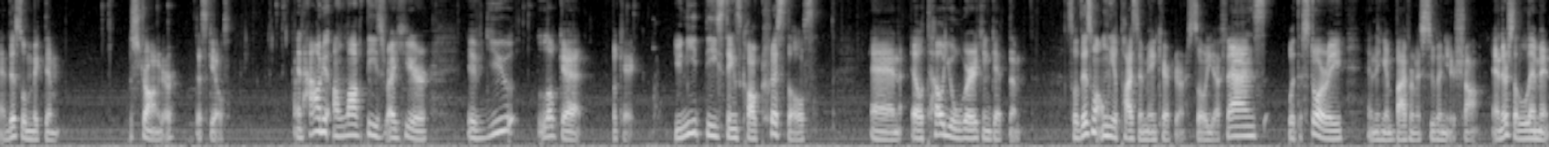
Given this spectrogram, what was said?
and this will make them stronger, the skills. And how do you unlock these right here? If you look at, okay, you need these things called crystals, and it'll tell you where you can get them. So this one only applies to the main character. So you have fans with the story, and you can buy from a souvenir shop. And there's a limit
